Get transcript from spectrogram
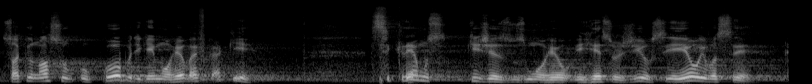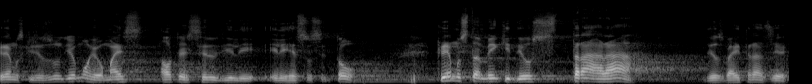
Só que o nosso o corpo de quem morreu vai ficar aqui. Se cremos que Jesus morreu e ressurgiu, se eu e você cremos que Jesus um dia morreu, mas ao terceiro dia ele, ele ressuscitou, Cremos também que Deus trará, Deus vai trazer,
